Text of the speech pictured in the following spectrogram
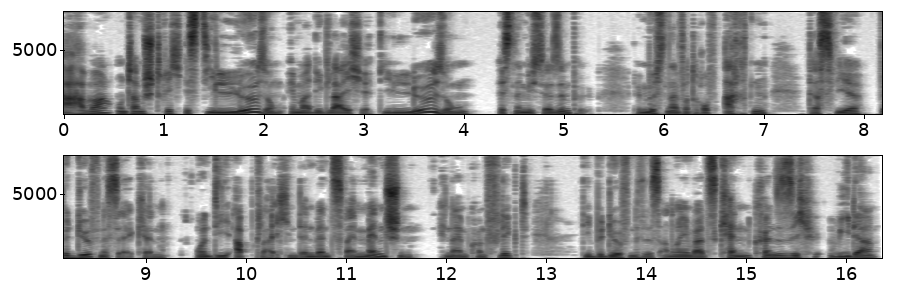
Aber unterm Strich ist die Lösung immer die gleiche. Die Lösung ist nämlich sehr simpel. Wir müssen einfach darauf achten, dass wir Bedürfnisse erkennen und die abgleichen. Denn wenn zwei Menschen in einem Konflikt die Bedürfnisse des anderen jeweils kennen, können sie sich wieder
